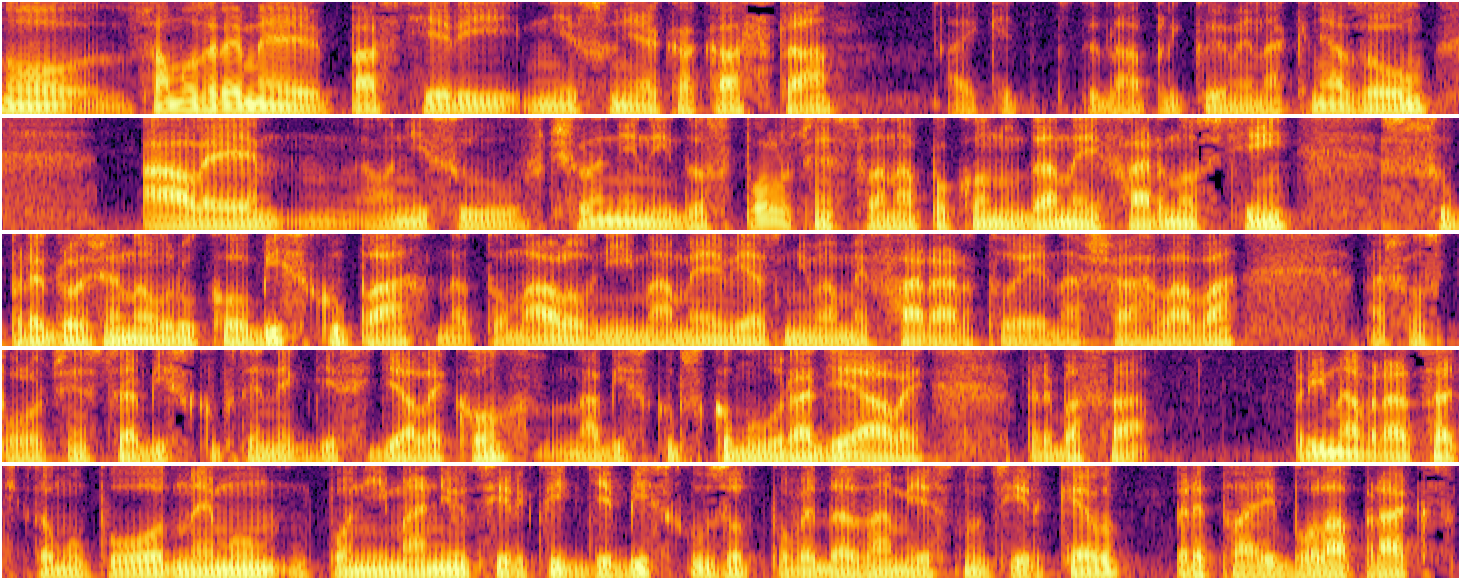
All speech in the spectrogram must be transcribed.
No, samozrejme, pastieri nie sú nejaká kasta, aj keď teda aplikujeme na kňazov, ale oni sú včlenení do spoločenstva napokon v danej farnosti, sú predlženou rukou biskupa, na to málo vnímame, viac vnímame farár, to je naša hlava v našom spoločenstve a biskup ten je si ďaleko na biskupskom úrade, ale treba sa prinavrácať k tomu pôvodnému ponímaniu cirkvi, kde biskup zodpoveda za miestnu cirkev, preto aj bola prax,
